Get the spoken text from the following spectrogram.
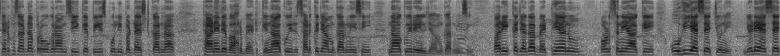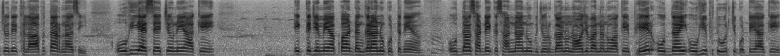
ਸਿਰਫ ਸਾਡਾ ਪ੍ਰੋਗਰਾਮ ਸੀ ਕਿ ਪੀਸਫੁਲੀ ਪ੍ਰੋਟੈਸਟ ਕਰਨਾ, ਥਾਣੇ ਦੇ ਬਾਹਰ ਬੈਠ ਕੇ। ਨਾ ਕੋਈ ਸੜਕ ਜਾਮ ਕਰਨੀ ਸੀ, ਨਾ ਕੋਈ ਰੇਲ ਜਾਮ ਕਰਨੀ ਸੀ। ਪਰ ਇੱਕ ਜਗ੍ਹਾ ਬੈਠਿਆਂ ਨੂੰ ਪੁਲਿਸ ਨੇ ਆ ਕੇ ਉਹੀ ਐਸਐਚਓ ਨੇ, ਜਿਹੜੇ ਐਸਐਚਓ ਦੇ ਖਿਲਾਫ ਧਰਨਾ ਸੀ, ਉਹੀ ਐਸਐਚਓ ਨੇ ਆ ਕੇ ਇੱਕ ਜਿਵੇਂ ਆਪਾਂ ਡੰਗਰਾਂ ਨੂੰ ਕੁੱਟਦੇ ਆਂ ਉਦਾਂ ਸਾਡੇ ਕਿਸਾਨਾਂ ਨੂੰ, ਬਜ਼ੁਰਗਾਂ ਨੂੰ, ਨੌਜਵਾਨਾਂ ਨੂੰ ਆ ਕੇ ਫੇਰ ਉਦਾਂ ਹੀ ਉਹੀ ਫਤੂਰ ਚ ਕੁੱਟਿਆ ਕੇ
